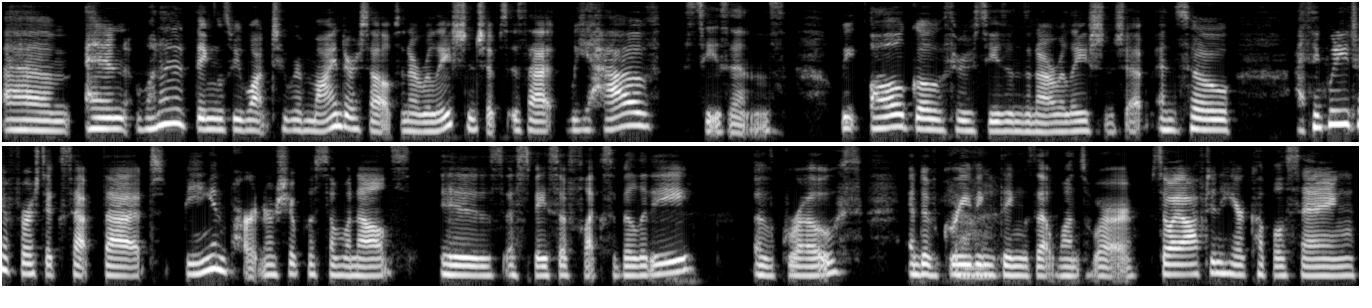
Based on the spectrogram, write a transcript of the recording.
Um, and one of the things we want to remind ourselves in our relationships is that we have seasons. We all go through seasons in our relationship. And so I think we need to first accept that being in partnership with someone else is a space of flexibility of growth and of grieving yeah. things that once were. So I often hear couples saying,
